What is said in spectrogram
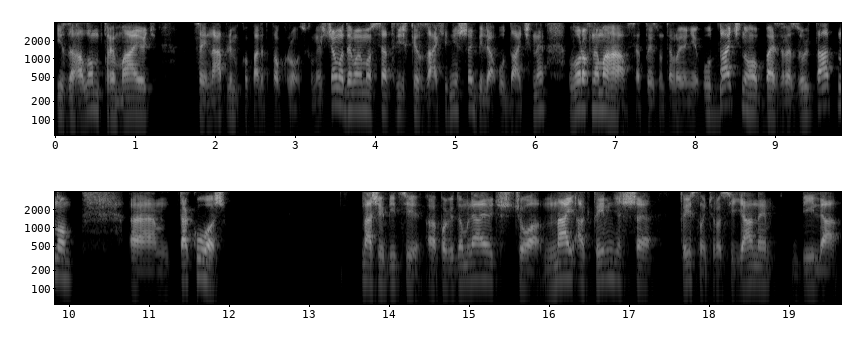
і загалом тримають. Цей напрямку перед Покровськом. Якщо ми дивимося трішки західніше, біля Удачне, ворог намагався тиснути в районі Удачного безрезультатно. Ем, також Наші бійці е, повідомляють, що найактивніше тиснуть росіяни біля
